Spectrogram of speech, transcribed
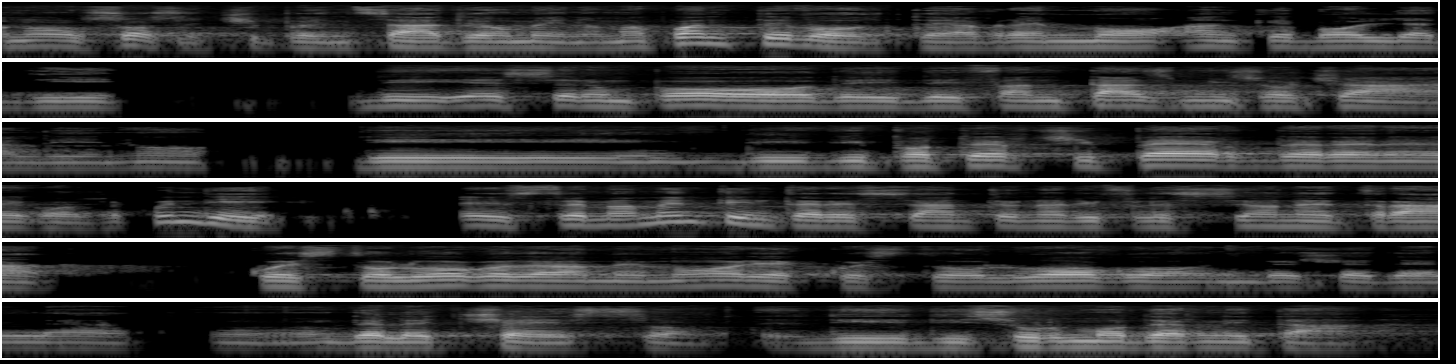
non so se ci pensate o meno, ma quante volte avremmo anche voglia di, di essere un po' dei, dei fantasmi sociali, no? di, di, di poterci perdere nelle cose. Quindi è estremamente interessante una riflessione tra questo luogo della memoria e questo luogo invece del, dell'eccesso, di, di surmodernità.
